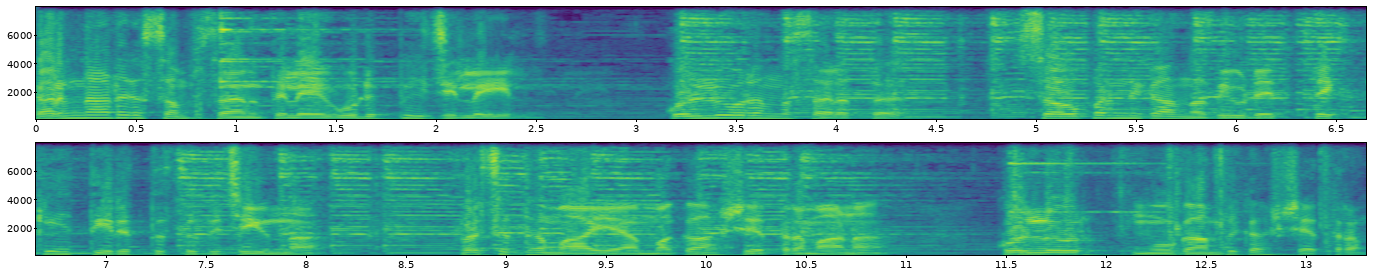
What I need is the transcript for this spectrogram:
കർണാടക സംസ്ഥാനത്തിലെ ഉടുപ്പി ജില്ലയിൽ കൊല്ലൂർ എന്ന സ്ഥലത്ത് സൗപർണിക നദിയുടെ തെക്കേ തീരത്ത് സ്ഥിതി ചെയ്യുന്ന പ്രസിദ്ധമായ മഹാക്ഷേത്രമാണ് കൊല്ലൂർ മൂകാംബിക ക്ഷേത്രം.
